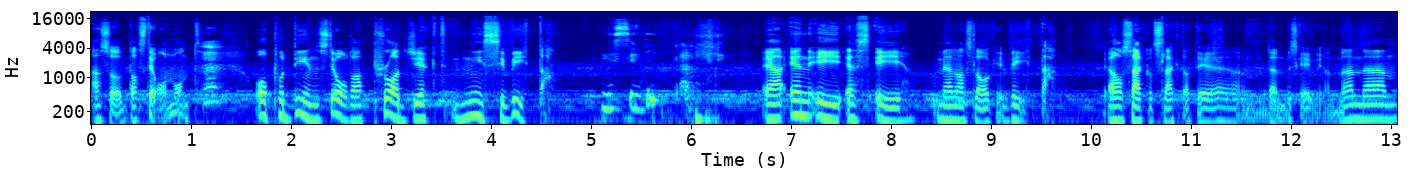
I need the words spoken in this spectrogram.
Alltså, där står något. Och på din står det Project Nisivita. Nissivita. Ja, N-I-S-I mellanslag Vita. Jag har säkert slaktat det, eh, den beskrivningen. Men, ehm,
